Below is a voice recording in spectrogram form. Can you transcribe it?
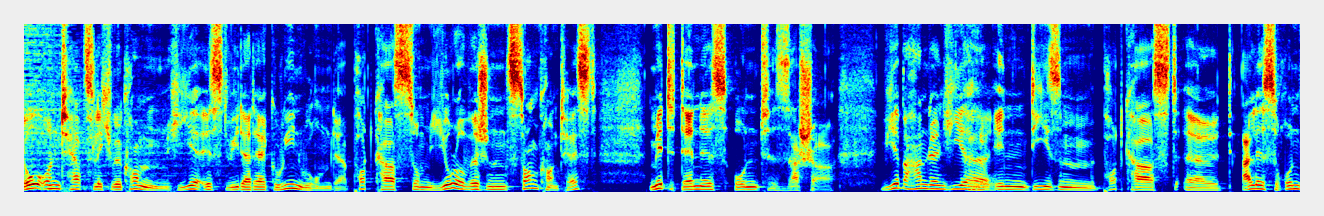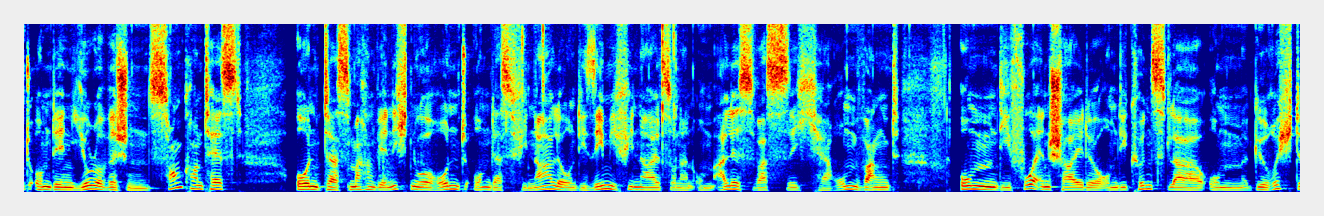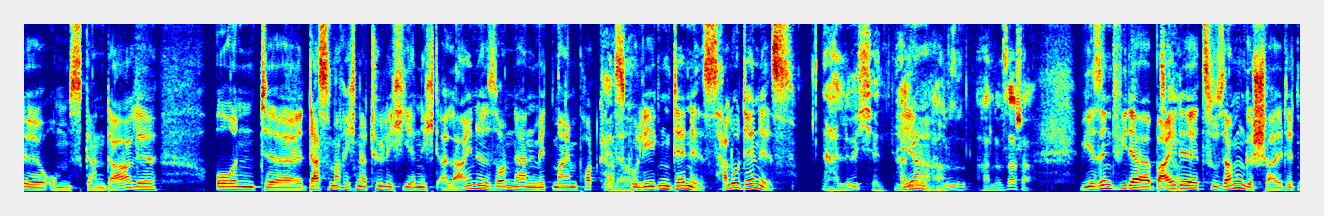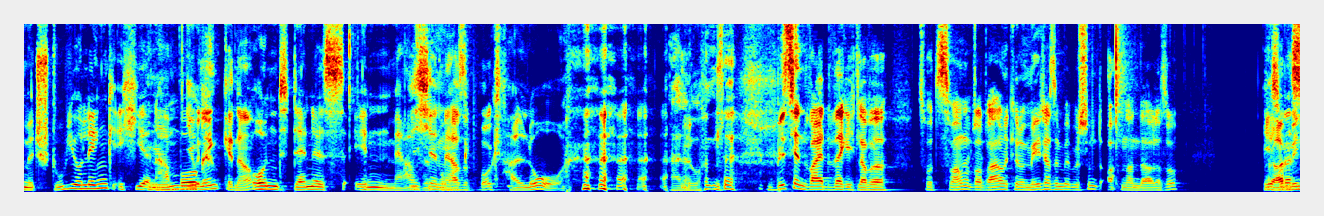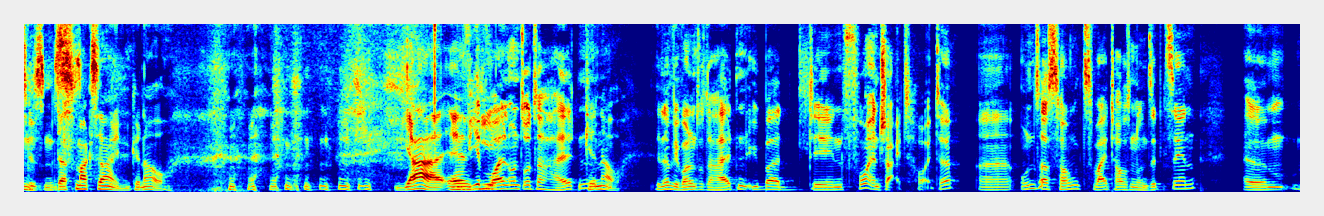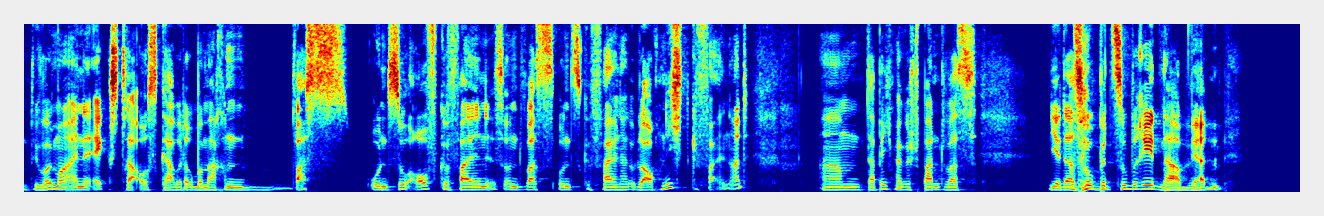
Hallo und herzlich willkommen. Hier ist wieder der Green Room, der Podcast zum Eurovision Song Contest mit Dennis und Sascha. Wir behandeln hier Hallo. in diesem Podcast äh, alles rund um den Eurovision Song Contest. Und das machen wir nicht nur rund um das Finale und die Semifinals, sondern um alles, was sich herumwankt um die Vorentscheide, um die Künstler, um Gerüchte, um Skandale. Und äh, das mache ich natürlich hier nicht alleine, sondern mit meinem Podcast-Kollegen genau. Dennis. Hallo Dennis. Hallöchen. Hallo, ja. hallo, hallo Sascha. Wir sind wieder beide Ciao. zusammengeschaltet mit Studio Link. Ich hier in mhm, Hamburg Link, genau. und Dennis in Merseburg. Ich in Merseburg. Hallo. hallo. Ein bisschen weit weg. Ich glaube, so 200 oder 300 Kilometer sind wir bestimmt auseinander oder so. Also ja, das, mindestens. das mag sein, genau. ja, äh, wir, wir wollen uns unterhalten. Genau. Wir wollen uns unterhalten über den Vorentscheid heute. Äh, unser Song 2017. Ähm, wir wollen mal eine extra Ausgabe darüber machen, was uns so aufgefallen ist und was uns gefallen hat oder auch nicht gefallen hat. Ähm, da bin ich mal gespannt, was wir da so zu bereden haben werden.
